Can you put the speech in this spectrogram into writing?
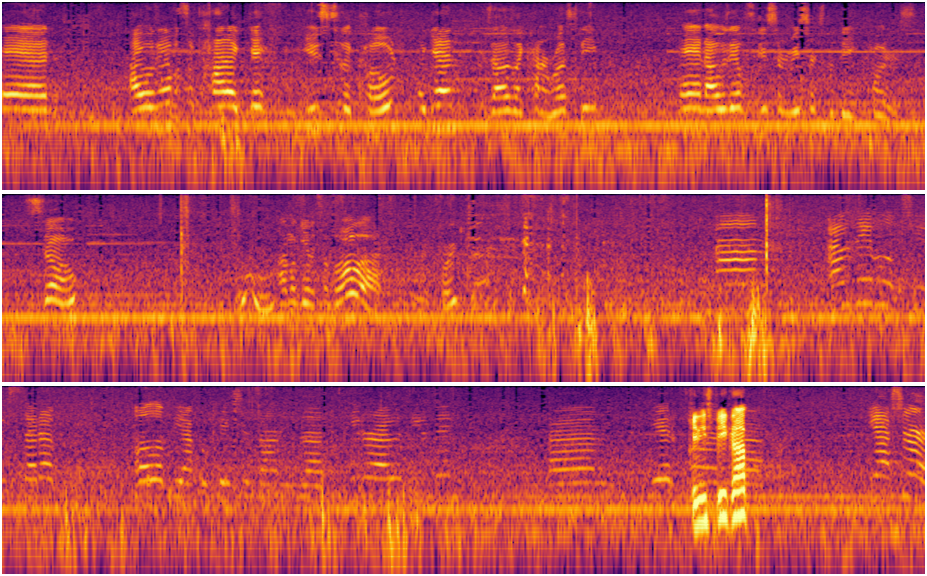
and I was able to kind of get used to the code again because I was like kind of rusty, and I was able to do some research with the encoders. So, I'm gonna give it to Lorelei. Um, I was able to set up all of the applications on the computer I was using. Um, get Can you on speak up? yeah, sure.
